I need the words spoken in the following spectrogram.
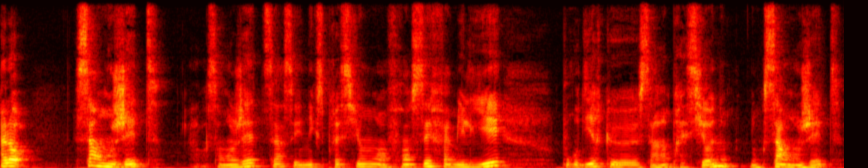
Alors, ça en jette. Ça en jette, ça c'est une expression en français familier pour dire que ça impressionne, donc ça en jette.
